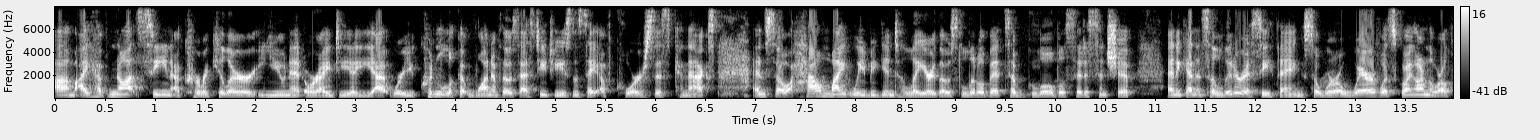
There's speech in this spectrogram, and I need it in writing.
Um, I have not seen a curricular unit or idea yet where you couldn't look at one of those SDGs and say, of course, this connects. And so, how might we begin to layer those little bits of global citizenship? And again, it's a literacy thing. So, we're aware of what's going on in the world.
